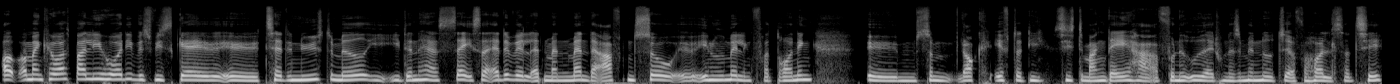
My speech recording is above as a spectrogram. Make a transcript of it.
Og, og man kan jo også bare lige hurtigt, hvis vi skal øh, tage det nyeste med i, i den her sag, så er det vel, at man mandag aften så øh, en udmelding fra dronning, øh, som nok efter de sidste mange dage har fundet ud af, at hun er simpelthen nødt til at forholde sig til,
